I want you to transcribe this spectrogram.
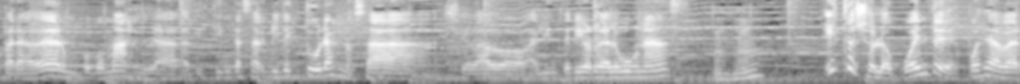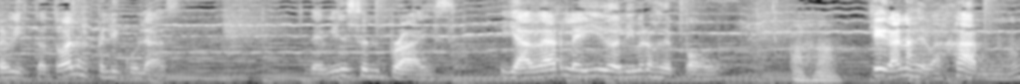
para ver un poco más las distintas arquitecturas, nos ha llevado al interior de algunas. Esto yo lo cuento y después de haber visto todas las películas de Vincent Price y haber leído libros de Poe. Ajá. Qué ganas de bajar, ¿no?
